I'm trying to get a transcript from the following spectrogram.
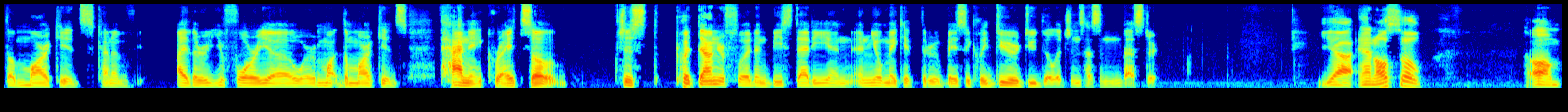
the market's kind of either euphoria or the market's panic, right? So, just put down your foot and be steady, and and you'll make it through. Basically, do your due diligence as an investor. Yeah, and also, um,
